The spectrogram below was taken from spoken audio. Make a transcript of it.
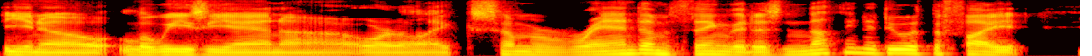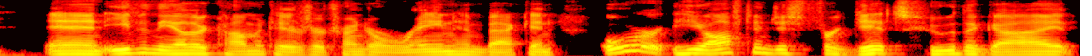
you know, Louisiana or like some random thing that has nothing to do with the fight. And even the other commentators are trying to rein him back in, or he often just forgets who the guy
